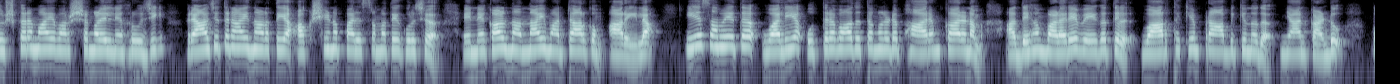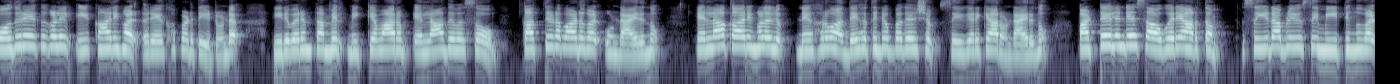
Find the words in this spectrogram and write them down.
ദുഷ്കരമായ വർഷങ്ങളിൽ നെഹ്റുജി രാജ്യത്തിനായി നടത്തിയ അക്ഷീണ പരിശ്രമത്തെക്കുറിച്ച് എന്നെക്കാൾ നന്നായി മറ്റാർക്കും അറിയില്ല. ഈ സമയത്ത് വലിയ ഉത്തരവാദിത്തങ്ങളുടെ ഭാരം കാരണം അദ്ദേഹം വളരെ വേഗത്തിൽ വാർദ്ധക്യം പ്രാപിക്കുന്നത് ഞാൻ കണ്ടു. പൊതുരേഖകളിൽ ഈ കാര്യങ്ങൾ രേഖപ്പെടുത്തിയിട്ടുണ്ട്. ഇരുവരും തമ്മിൽ മിക്കവാറും എല്ലാ ദിവസവും കത്തിടപാടുകൾ ഉണ്ടായിരുന്നു. എല്ലാ കാര്യങ്ങളിലും നെഹ്റു അദ്ദേഹത്തിന്റെ ഉപദേശം സ്വീകരിക്കാറുണ്ടായിരുന്നു. പട്ടേലിന്റെ സൗകര്യാർത്ഥം സി ഡബ്ല്യു സി മീറ്റിംഗുകൾ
